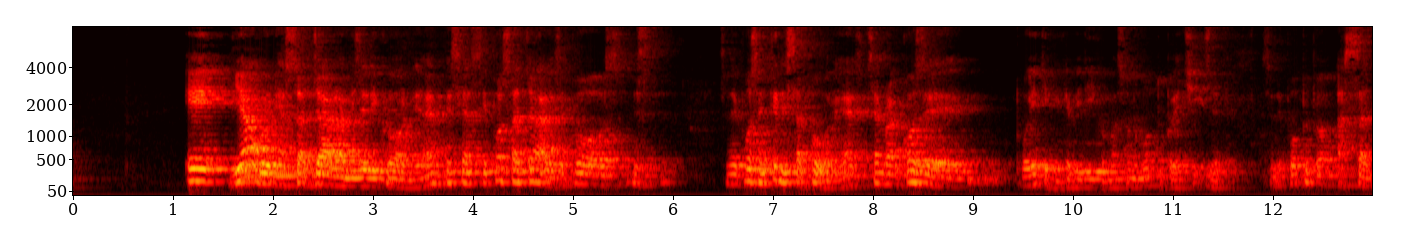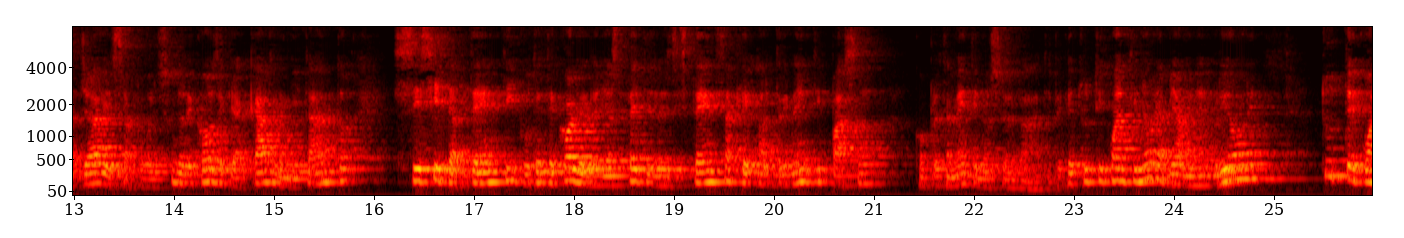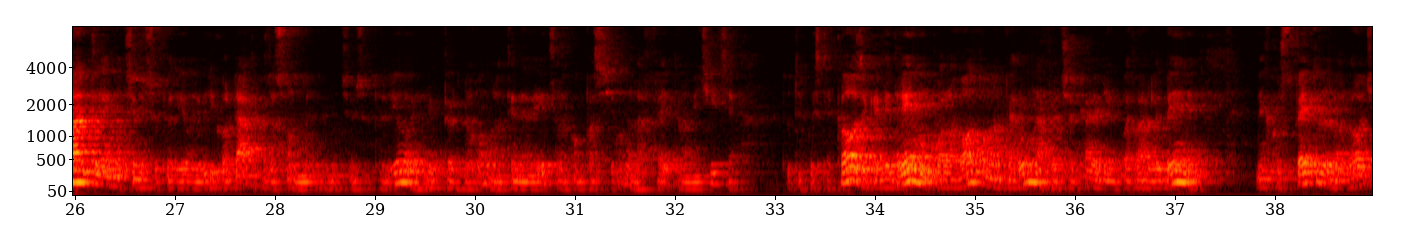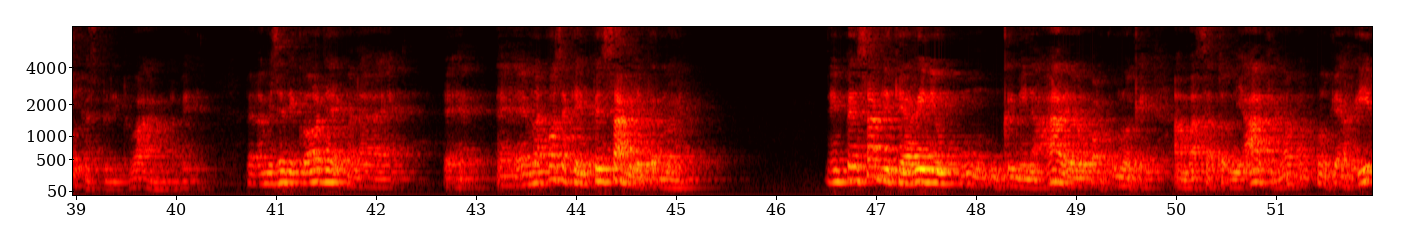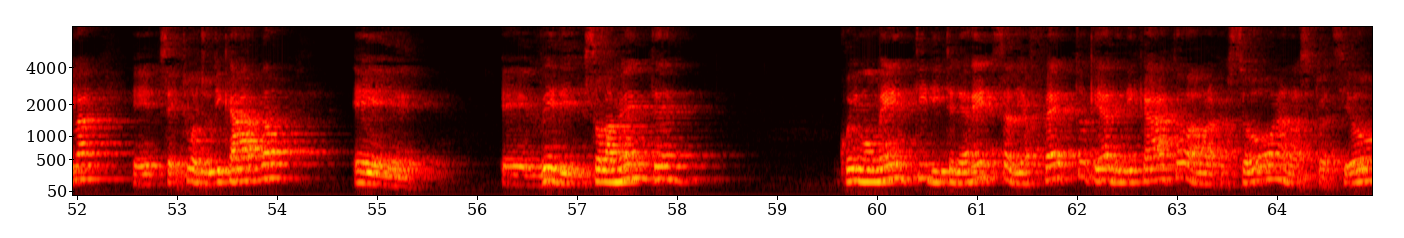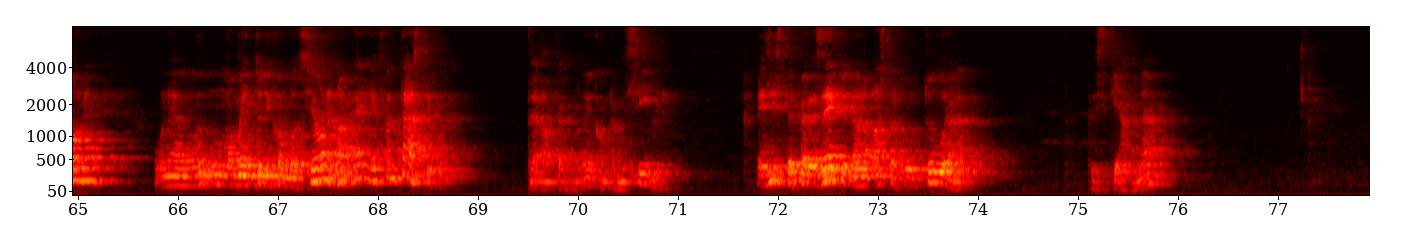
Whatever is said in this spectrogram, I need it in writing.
E vi auguro di assaggiare la misericordia, eh? perché si, si, può assaggiare, si può, se ne può sentire il sapore, eh? sembrano cose poetiche che vi dico, ma sono molto precise se ne può proprio assaggiare il sapore. Sono delle cose che accadono ogni tanto, se siete attenti potete cogliere degli aspetti dell'esistenza che altrimenti passano completamente inosservati, perché tutti quanti noi abbiamo in embrione tutte quante le emozioni superiori. Vi ricordate cosa sono le emozioni superiori? Il perdono, la tenerezza, la compassione, l'affetto, l'amicizia, tutte queste cose che vedremo un po' alla volta una per una per cercare di inquadrarle bene nel cospetto della logica spirituale, va bene? La misericordia è, quella, è, è, una cosa che è impensabile per noi. È impensabile che arrivi un, un, criminale o qualcuno che ha ammazzato gli altri, no? qualcuno che arriva e sei tu a giudicarlo e, e vedi solamente quei momenti di tenerezza, di affetto che ha dedicato a una persona, a una situazione, una, un momento di commozione, no? è, è fantastico però per noi incomprensibile. Esiste per esempio nella nostra cultura cristiana,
